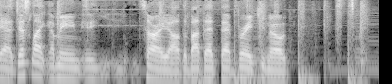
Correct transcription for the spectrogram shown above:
Yeah, just like I mean, sorry y'all about that that break. You know,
